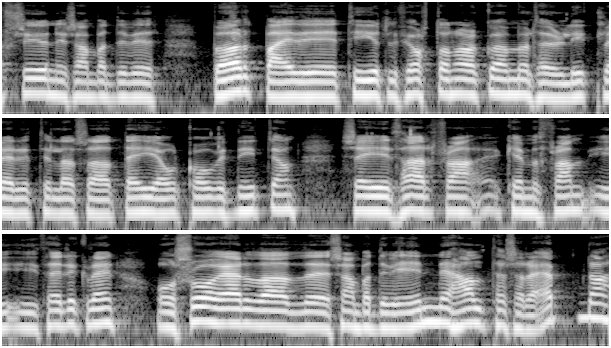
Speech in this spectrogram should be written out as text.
F7 í sambandi við börn, bæði 10-14 ára gömul, þau eru líkleri til að deyja úr COVID-19, segir þar, fram, kemur fram í, í þeirri grein. Og svo er það eh, sambandi við innihald þessara efna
